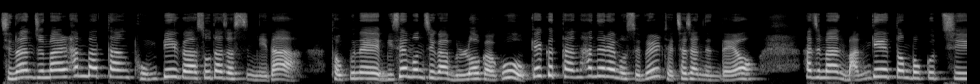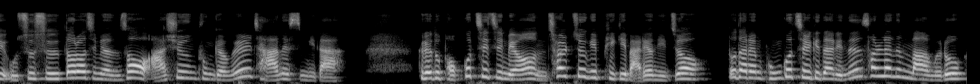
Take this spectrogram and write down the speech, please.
지난 주말 한바탕 봄비가 쏟아졌습니다. 덕분에 미세먼지가 물러가고 깨끗한 하늘의 모습을 되찾았는데요. 하지만 만개했던 벚꽃이 우수수 떨어지면서 아쉬운 풍경을 자아냈습니다. 그래도 벚꽃이 지면 철쭉이 피기 마련이죠. 또 다른 봄꽃을 기다리는 설레는 마음으로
